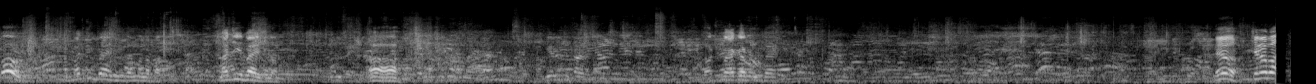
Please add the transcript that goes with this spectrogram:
ಓ ಮಜ್ಜಿಗೆ ಬಾಯಿ ತಮ್ಮನಪ್ಪ ಮಜ್ಜಿಗೆ ಬಾಯಿ ಹಾಂ ಹಾಂ ಬ್ಯಾಗ మజ్జిగ బ్యాగ్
